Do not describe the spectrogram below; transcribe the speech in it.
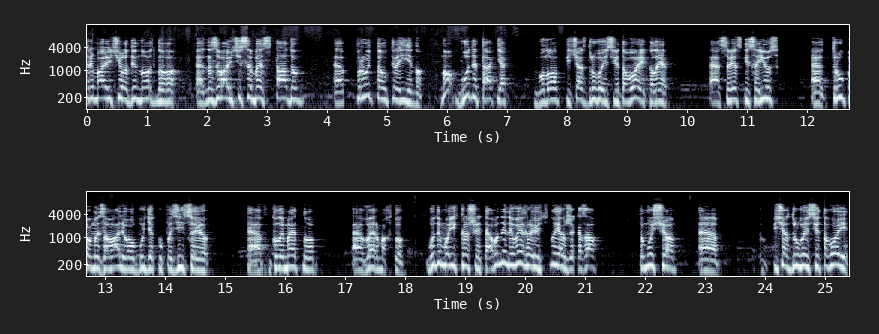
тримаючи один одного, називаючи себе стадом, е, пруть на Україну. Ну, буде так, як було під час Другої світової, коли е, Совєтський Союз е, трупами завалював будь-яку позицію е, кулеметну е, вермахту. Будемо їх крошити. А вони не виграють, ну я вже казав, тому що е, під час Другої світової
